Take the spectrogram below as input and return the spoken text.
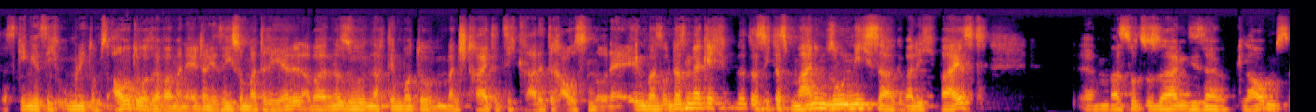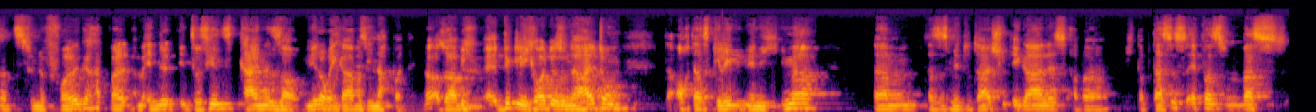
das ging jetzt nicht unbedingt ums Auto, also da waren meine Eltern jetzt nicht so materiell, aber ne, so nach dem Motto, man streitet sich gerade draußen oder irgendwas. Und das merke ich, dass ich das meinem Sohn nicht sage, weil ich weiß, ähm, was sozusagen dieser Glaubenssatz für eine Folge hat, weil am Ende interessiert es keine Sau. Mir doch egal, was die Nachbarn denken. Ne? Also habe ich, entwickle ich heute so eine Haltung, auch das gelingt mir nicht immer, ähm, dass es mir total egal ist, aber ich glaube, das ist etwas, was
